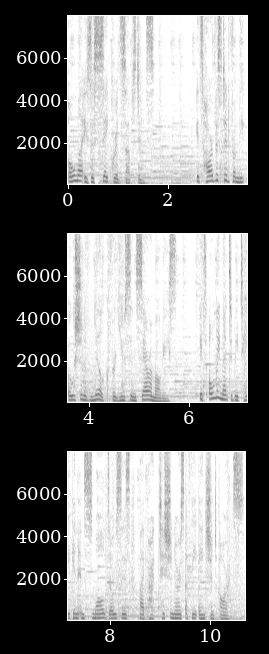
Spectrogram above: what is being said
Oma is a sacred substance. It's harvested from the ocean of milk for use in ceremonies. It's only meant to be taken in small doses by practitioners of the ancient arts.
